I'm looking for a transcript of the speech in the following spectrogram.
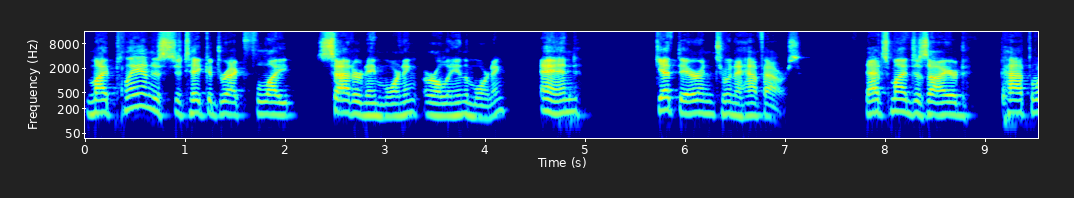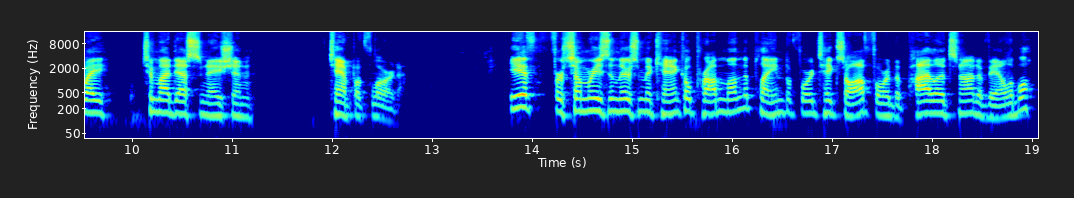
my plan is to take a direct flight Saturday morning, early in the morning, and get there in two and a half hours. That's my desired pathway to my destination, Tampa, Florida. If for some reason there's a mechanical problem on the plane before it takes off or the pilot's not available,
